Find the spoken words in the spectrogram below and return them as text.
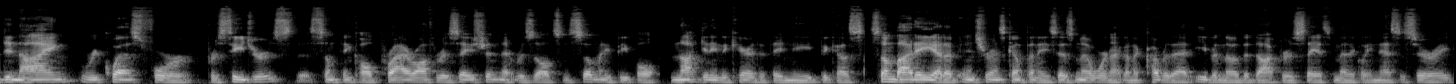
denying requests for procedures. There's something called prior authorization that results in so many people not getting the care that they need because somebody at an insurance company says, no, we're not going to cover that, even though the doctors say it's medically necessary.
